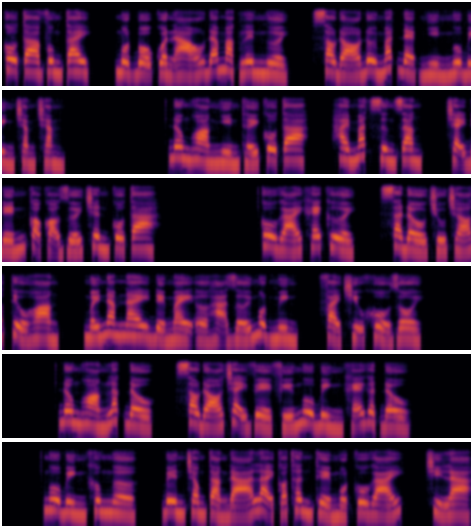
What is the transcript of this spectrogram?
Cô ta vung tay, một bộ quần áo đã mặc lên người, sau đó đôi mắt đẹp nhìn Ngô Bình chằm chằm. Đông Hoàng nhìn thấy cô ta, hai mắt rưng răng, chạy đến cọ cọ dưới chân cô ta. Cô gái khẽ cười, xa đầu chú chó Tiểu Hoàng, mấy năm nay để mày ở hạ giới một mình, phải chịu khổ rồi. Đông Hoàng lắc đầu, sau đó chạy về phía Ngô Bình khẽ gật đầu. Ngô Bình không ngờ, bên trong tảng đá lại có thân thể một cô gái, chỉ là,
